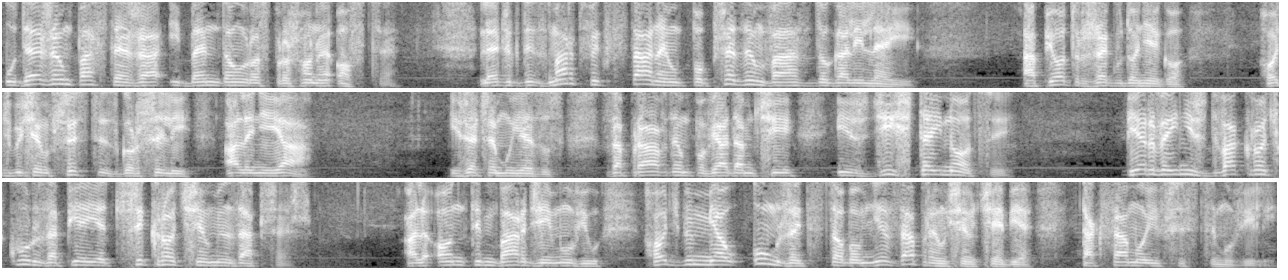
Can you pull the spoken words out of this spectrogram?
uderzę pasterza i będą rozproszone owce. Lecz gdy z martwych wstanę, poprzedzę was do Galilei. A Piotr rzekł do niego, choćby się wszyscy zgorszyli, ale nie ja. I rzecze mu Jezus, zaprawdę powiadam ci, iż dziś tej nocy, pierwej niż dwakroć kur zapieje, trzykroć się mnie zaprzesz. Ale on tym bardziej mówił, choćbym miał umrzeć z tobą, nie zaprę się ciebie. Tak samo i wszyscy mówili.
